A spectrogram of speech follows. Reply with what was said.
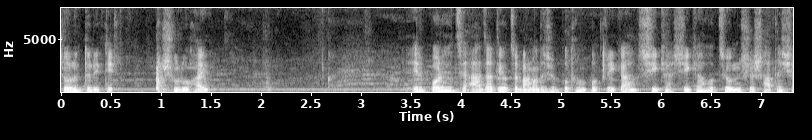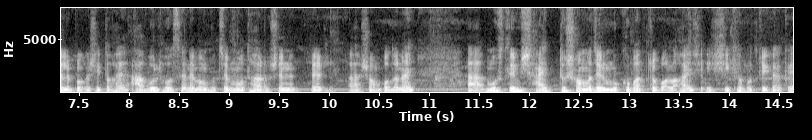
চলিত রীতির শুরু হয়। এরপরে হচ্ছে আজাদি হচ্ছে বাংলাদেশের প্রথম পত্রিকা, শিখা। শিখা হচ্ছে উনিশশো সাতাশ সালে প্রকাশিত হয়। আবুল হোসেন এবং হচ্ছে মোতাহার হোসেনের সম্পাদনায় মুসলিম সাহিত্য সমাজের মুখপাত্র বলা হয় এই শিক্ষা পত্রিকাকে,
